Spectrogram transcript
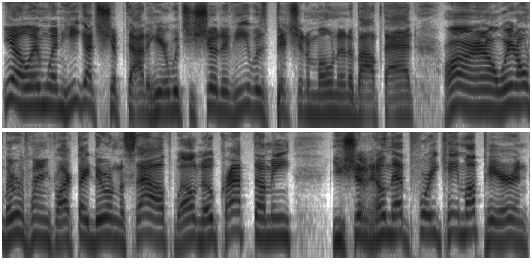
You know, and when he got shipped out of here, which he should have, he was bitching and moaning about that. Oh, you know, we don't do things like they do in the South. Well, no crap, dummy. You should have known that before he came up here. And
